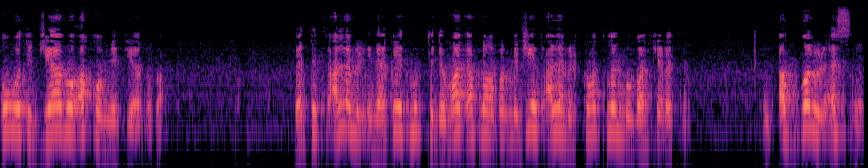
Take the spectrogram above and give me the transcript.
قوة ال Java أقوى من ال Java بعد. فأنت تتعلم إذا كنت مبتدئ وما تعرف لغة برمجية تعلم ال Kotlin مباشرة. الأفضل والأسهل.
